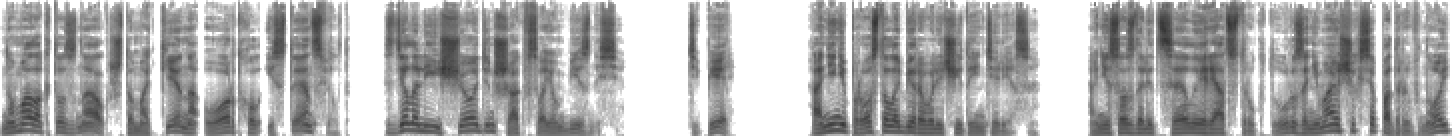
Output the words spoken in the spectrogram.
Но мало кто знал, что Маккена, Уортхолл и Стэнсфилд сделали еще один шаг в своем бизнесе. Теперь они не просто лоббировали чьи-то интересы. Они создали целый ряд структур, занимающихся подрывной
